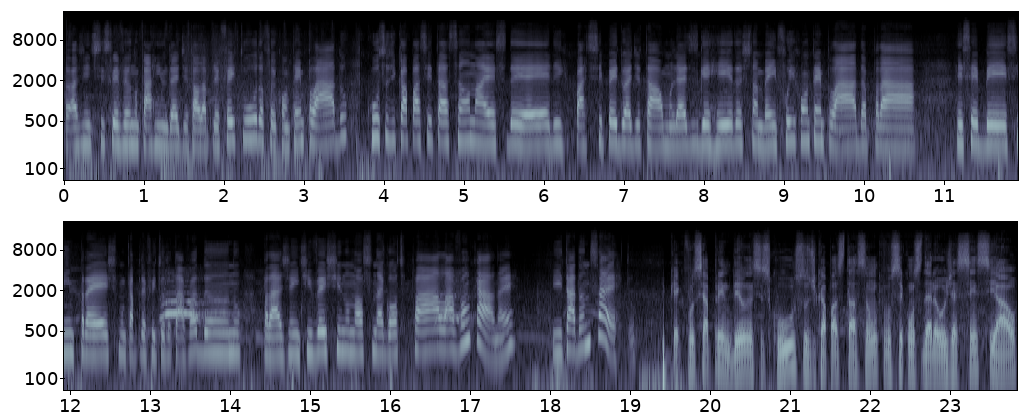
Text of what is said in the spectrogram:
A gente se inscreveu no carrinho da edital da Prefeitura, foi contemplado. Curso de capacitação na SDL, participei do edital Mulheres Guerreiras também, fui contemplada para receber esse empréstimo que a Prefeitura estava dando, para a gente investir no nosso negócio para alavancar, né? E está dando certo. O que é que você aprendeu nesses cursos de capacitação que você considera hoje essencial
